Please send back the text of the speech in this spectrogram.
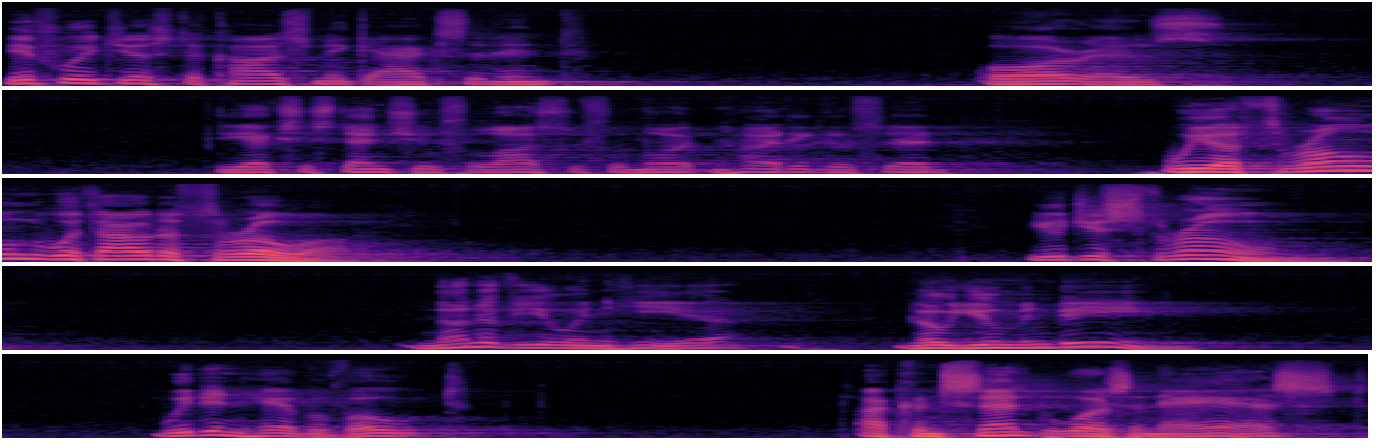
If we're just a cosmic accident, or as the existential philosopher Martin Heidegger said, we are thrown without a thrower. You're just thrown. None of you in here, no human being. We didn't have a vote. Our consent wasn't asked.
